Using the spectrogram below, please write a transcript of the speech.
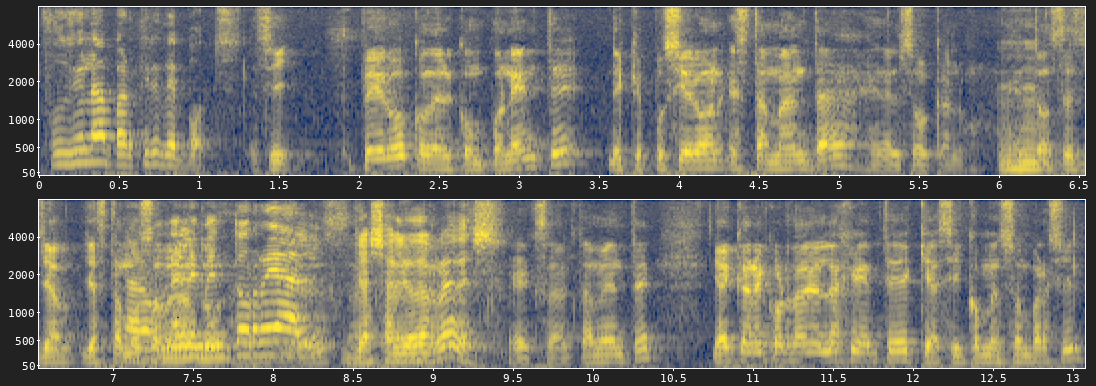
funciona a partir de bots. Sí, pero con el componente de que pusieron esta manta en el zócalo. Entonces ya, ya estamos hablando... Un elemento real. Ya salió de redes. Exactamente. Y hay que recordarle a la gente que así comenzó en Brasil.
